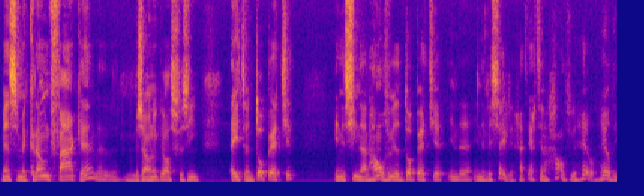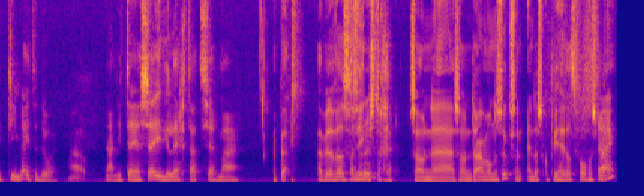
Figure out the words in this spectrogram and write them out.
Mensen met Crohn vaak, hè, mijn zoon ook wel eens gezien, eten een dopertje. En dan zien na een half uur dat dopertje in de, in de wc liggen. Gaat echt in een half uur heel, heel die 10 meter door. Nou, die THC die legt dat zeg maar Heb, je- dat wel eens gezien? rustiger. Zo'n eh, zo'n darmonderzoek, zo'n endoscopie heet dat volgens Ja. mij.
